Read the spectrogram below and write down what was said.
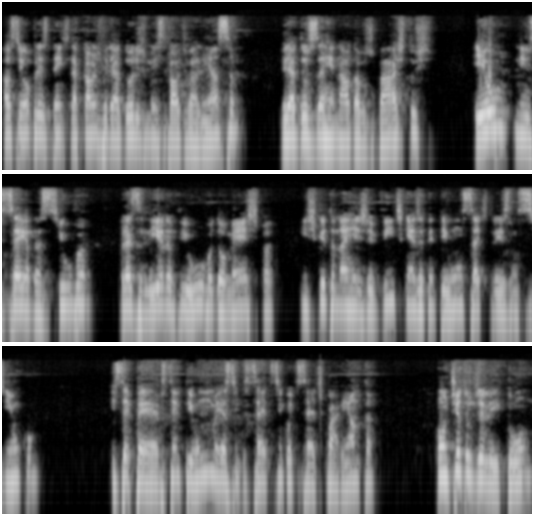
ao senhor presidente da Câmara de Vereadores Municipal de Valença, vereador José Reinaldo Alves Bastos, eu, Nilceia da Silva, brasileira, viúva, doméstica, inscrita na RG 20581 7315, e CPF 101 657 587 40, com título de eleitor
